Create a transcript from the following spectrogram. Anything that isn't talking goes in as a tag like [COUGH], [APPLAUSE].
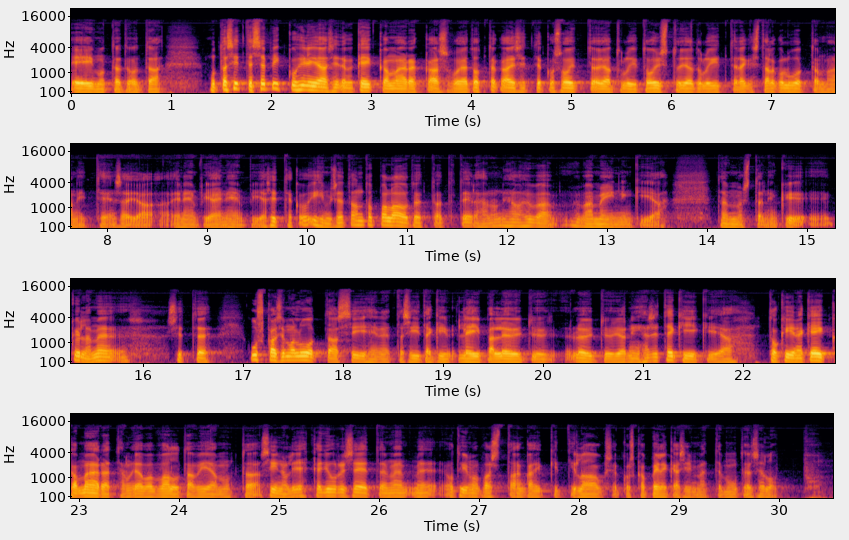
ei, mutta tuota, mutta sitten se pikkuhiljaa siitä, kun keikkamäärä kasvoi ja totta kai sitten kun soittoja tuli, toistoja tuli itselläkin, sitä alkoi luottamaan itteensä ja enempi ja enempi. Ja sitten kun ihmiset antoi palautetta, että teillähän on ihan hyvä, hyvä meininki ja tämmöistä, niin kyllä me sitten uskalsimme luottaa siihen, että siitäkin leipä löytyy, löytyy ja niinhän se tekikin. Ja toki ne keikkamäärät olivat aivan valtavia, mutta siinä oli ehkä juuri se, että me, me otimme vastaan kaikki tilaukset, koska pelkäsimme, että muuten se loppuu.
